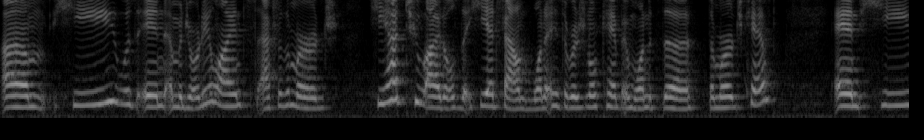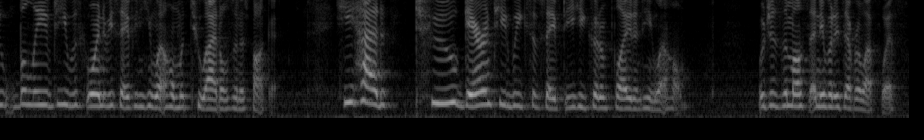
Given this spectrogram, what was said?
Um, he was in a majority alliance after the merge. He had two idols that he had found, one at his original camp and one at the the merge camp. And he believed he was going to be safe, and he went home with two idols in his pocket. He had two guaranteed weeks of safety he could have played, and he went home, which is the most anybody's ever left with.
